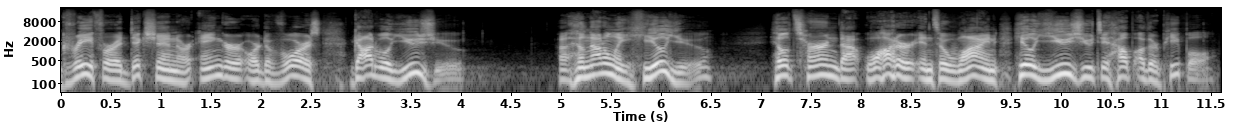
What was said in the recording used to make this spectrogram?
grief or addiction or anger or divorce, God will use you. Uh, he'll not only heal you, He'll turn that water into wine. He'll use you to help other people.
